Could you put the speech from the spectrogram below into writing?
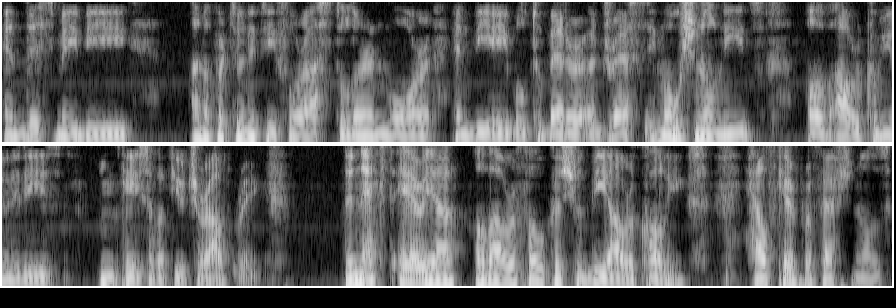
and this may be an opportunity for us to learn more and be able to better address emotional needs of our communities in case of a future outbreak. The next area of our focus should be our colleagues, healthcare professionals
